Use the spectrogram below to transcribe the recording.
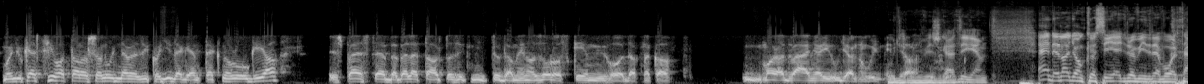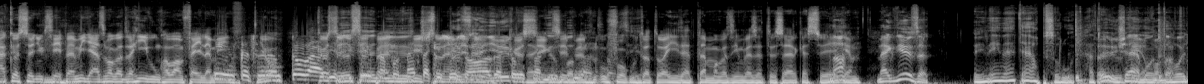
Mondjuk ezt hivatalosan úgy nevezik, hogy idegen technológia, és persze ebbe beletartozik, mint tudom én, az orosz kémműholdaknak a maradványai ugyanúgy, mint Ugyanúgy a... vizsgált, igen. Endre, nagyon köszi, egy rövidre voltál, köszönjük szépen, vigyázz magadra, hívunk, ha van fejlemény. Én köszönöm, további Köszönjük szép szépen, napot nektek Fischer is, és a Endre. hallgatóknak. Köszönjük szépen. UFO kutató, a hitettem magazin vezető szerkesztője, Na, meggyőzött? Én, én hát abszolút. Hát ő is elmondta, hogy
